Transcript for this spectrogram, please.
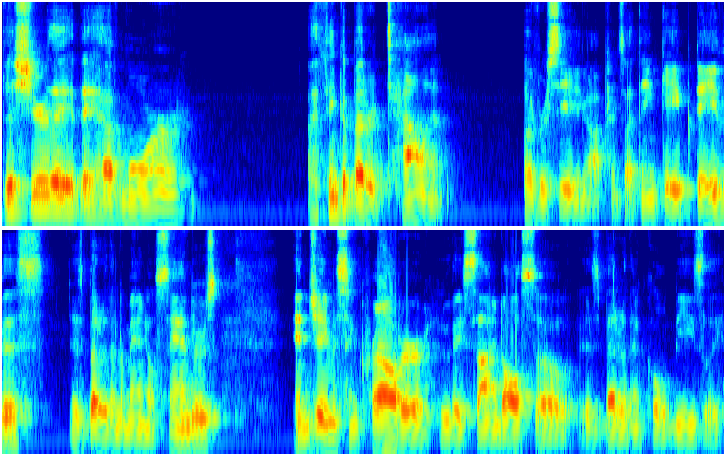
this year they, they have more, I think, a better talent of receiving options. I think Gabe Davis is better than Emmanuel Sanders, and Jamison Crowder, who they signed also, is better than Cole Beasley.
